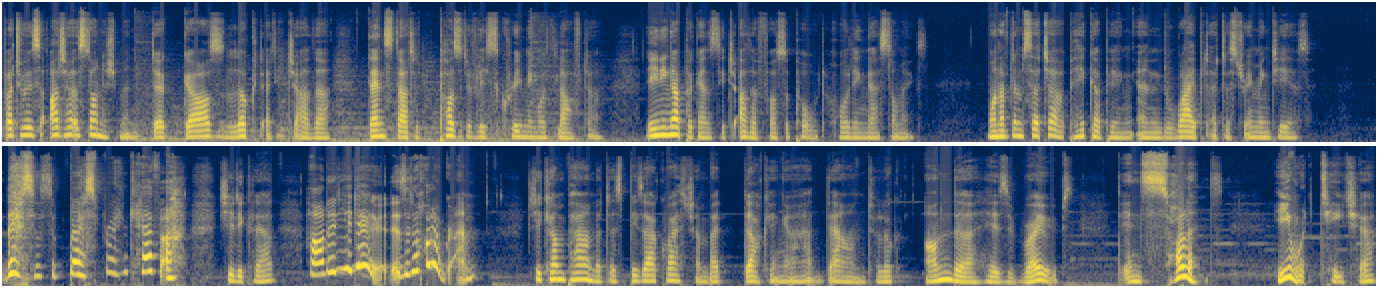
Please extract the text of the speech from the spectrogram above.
But to his utter astonishment, the girls looked at each other, then started positively screaming with laughter, leaning up against each other for support, holding their stomachs. One of them sat up, hiccuping, and wiped at the streaming tears. This is the best prank ever, she declared. How did you do it? Is it a hologram? She compounded this bizarre question by ducking her head down to look under his robes. The insolence! He would teach her,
